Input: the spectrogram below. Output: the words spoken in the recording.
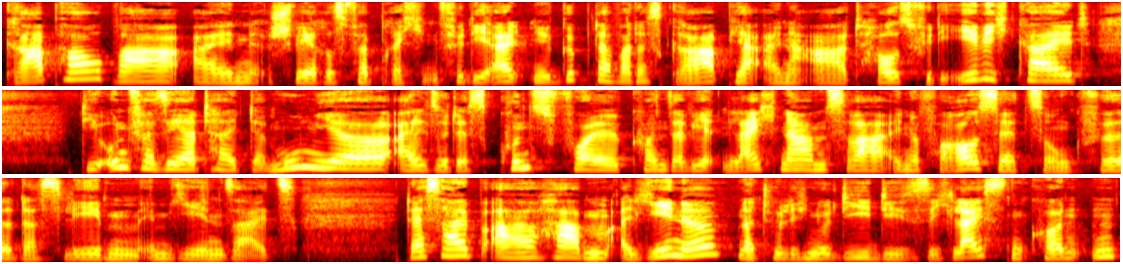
Grabhau war ein schweres Verbrechen. Für die alten Ägypter war das Grab ja eine Art Haus für die Ewigkeit. Die Unversehrtheit der Mumie, also des kunstvoll konservierten Leichnams, war eine Voraussetzung für das Leben im Jenseits. Deshalb äh, haben all jene, natürlich nur die, die es sich leisten konnten,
